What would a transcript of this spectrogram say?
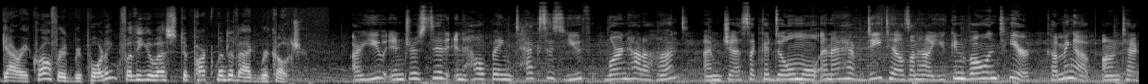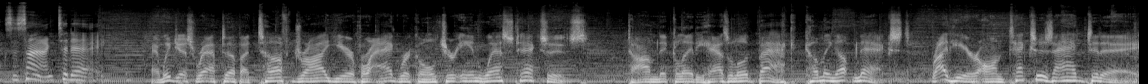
Gary Crawford reporting for the U.S. Department of Agriculture. Are you interested in helping Texas youth learn how to hunt? I'm Jessica Domel, and I have details on how you can volunteer coming up on Texas Ag today. And we just wrapped up a tough, dry year for agriculture in West Texas. Tom Nicoletti has a look back coming up next, right here on Texas Ag Today.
